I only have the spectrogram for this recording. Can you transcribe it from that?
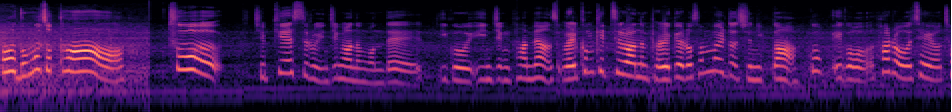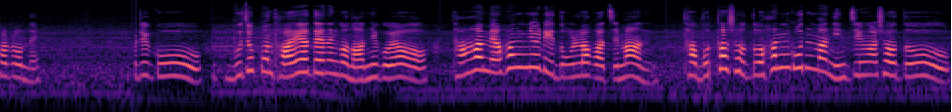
아 너무 좋다. 투어 GPS로 인증하는 건데 이거 인증하면 웰컴 키트라는 별개로 선물도 주니까 꼭 이거 하러 오세요 철원에. 그리고 무조건 다 해야 되는 건 아니고요. 다 하면 확률이 올라가지만 다 못하셔도 한 곳만 인증하셔도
